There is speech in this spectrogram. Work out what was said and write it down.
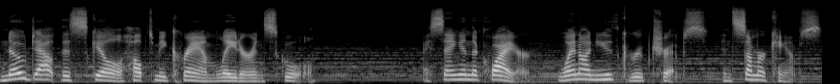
No doubt this skill helped me cram later in school. I sang in the choir, went on youth group trips and summer camps,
